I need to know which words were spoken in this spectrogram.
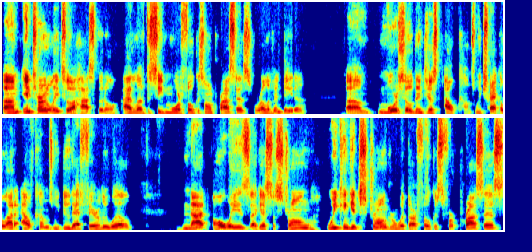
Um, internally to a hospital, I'd love to see more focus on process relevant data, um, more so than just outcomes. We track a lot of outcomes. We do that fairly well. Not always, I guess, a strong, we can get stronger with our focus for process,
